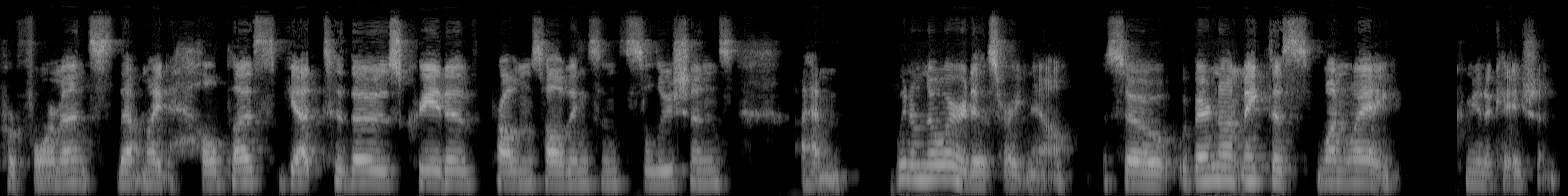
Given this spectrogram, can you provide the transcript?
performance that might help us get to those creative problem solvings and solutions. Um, we don't know where it is right now. So we better not make this one way communication.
